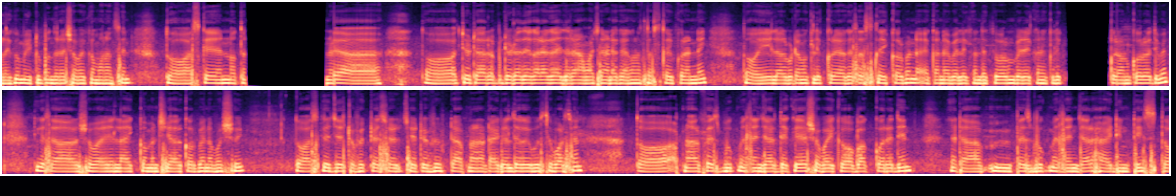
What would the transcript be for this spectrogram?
আলাইকুম ইউটিউব বন্ধুরা, সবাই কেমন আছেন? তো আজকে নতুন তো টুইটার ভিডিওটা দেখার আগে যারা আমার চ্যানেলটাকে এখনও সাবস্ক্রাইব করেন নাই, তো এই লাল বাটনে ক্লিক করে আগে সাবস্ক্রাইব করবেন, এখানে বেল আইকন দেখতে পারবেন বেল আইকনে ক্লিক করে অন করে দেবেন, ঠিক আছে? আর সবাই লাইক কমেন্ট শেয়ার করবেন অবশ্যই। তো আজকে যে টপিকটা যে টপিকটা আপনারা টাইটেল দেখে বুঝতে পারছেন। তো আপনার ফেসবুক মেসেঞ্জার দেখে সবাইকে অবাক করে দিন। এটা ফেসবুক মেসেঞ্জার হাইডিং টিক্স তো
